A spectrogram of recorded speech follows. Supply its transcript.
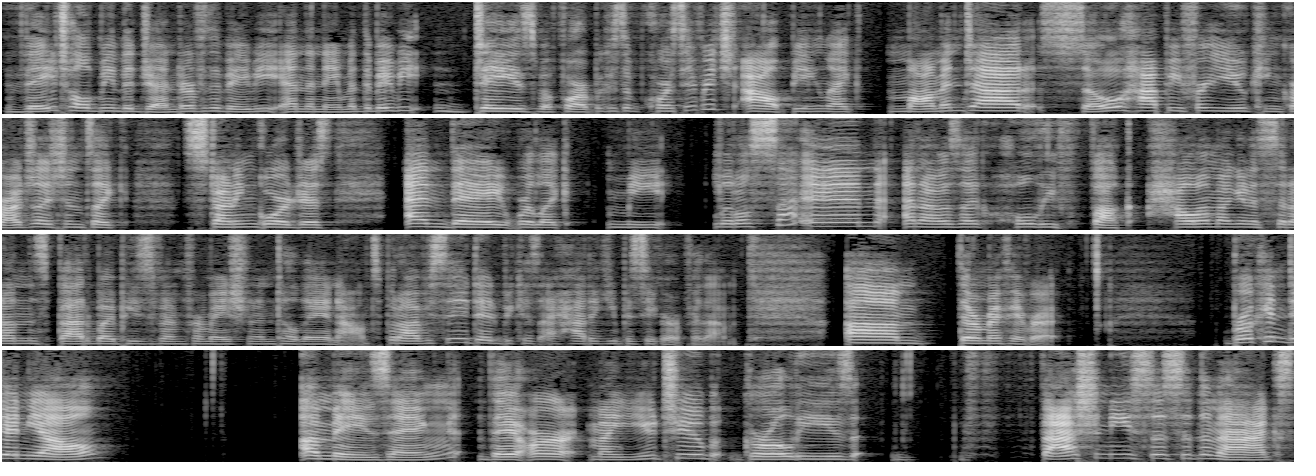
they told me the gender of the baby and the name of the baby days before because, of course, they reached out being like, "Mom and Dad, so happy for you! Congratulations! Like, stunning, gorgeous!" And they were like, "Meet little Sutton," and I was like, "Holy fuck! How am I gonna sit on this bad boy piece of information until they announce?" But obviously, I did because I had to keep a secret for them. Um, they're my favorite. Brooke and Danielle amazing. They are my YouTube girlies, fashionistas to the max,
